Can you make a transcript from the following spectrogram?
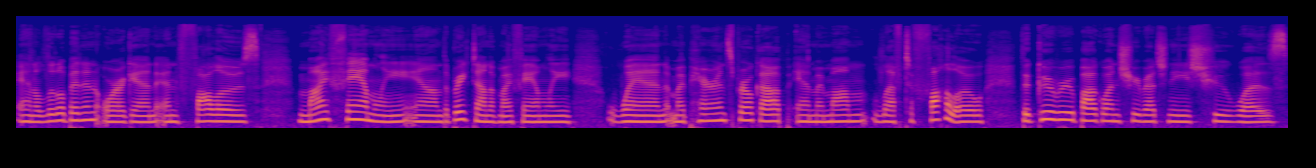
and a little bit in Oregon and follows my family and the breakdown of my family when my parents broke up and my mom left to follow the guru Bhagwan Shree Rajneesh, who was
